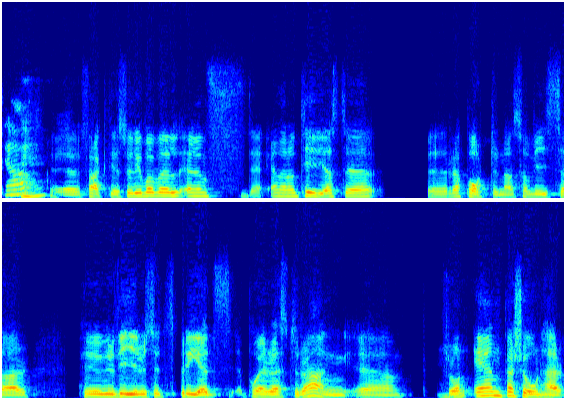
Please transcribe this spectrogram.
Ja. Mm. Faktiskt. Så det var väl en, en av de tidigaste rapporterna som visar hur viruset spreds på en restaurang. Från en person här,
